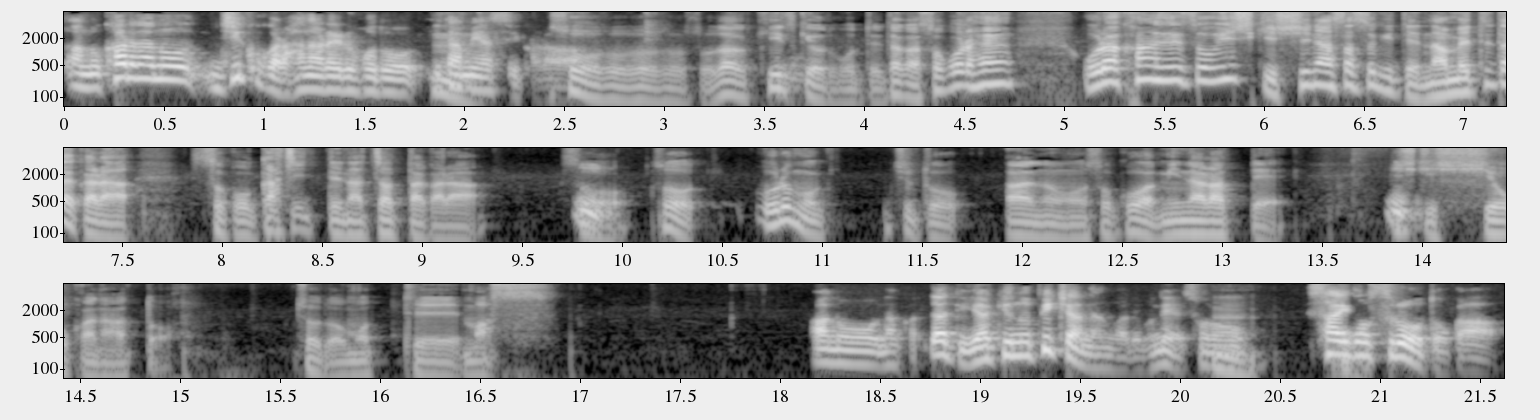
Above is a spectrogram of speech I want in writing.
あの、体の軸から離れるほど痛めやすいから。そうそうそうそうそう。だから気ぃつけようと思って。だからそこら辺、俺は関節を意識しなさすぎて舐めてたから、そこガチってなっちゃったから、そう、うんそう。俺もちょっと、あの、そこは見習って意識しようかなと、ちょうど思ってます。あの、なんか、だって野球のピッチャーなんかでもね、その、うんサイドスローとか、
